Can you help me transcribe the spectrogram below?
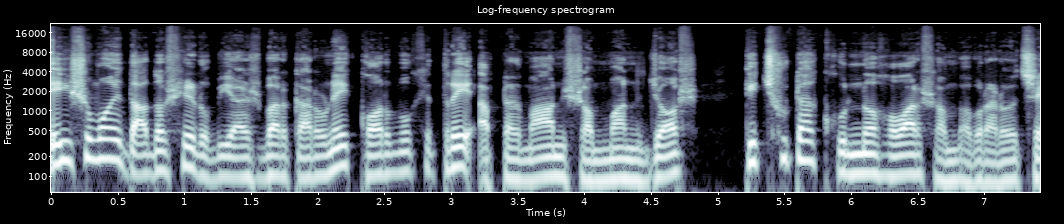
এই সময় দ্বাদশে রবি আসবার কারণে কর্মক্ষেত্রে আপনার মান সম্মান যশ কিছুটা ক্ষুণ্ণ হওয়ার সম্ভাবনা রয়েছে।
